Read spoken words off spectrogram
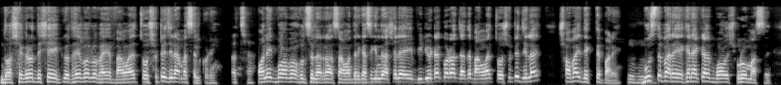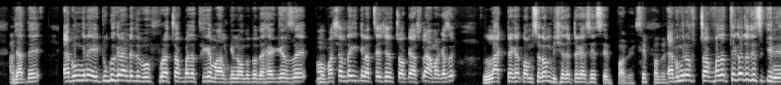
দশ এগারো দেশে এই কথাই বলব ভাই বাংলাদেশ চৌষট্টি জেলা আমরা সেল করি। আচ্ছা। অনেক বড় বড় হোলসেলাররা আছে আমাদের কাছে কিন্তু আসলে এই ভিডিওটা করা যাতে বাংলাদেশ চৌষট্টি জেলায় সবাই দেখতে পারে। বুঝতে পারে এখানে একটা বড় শোরুম আছে। আচ্ছা। যাতে এবং কিনা এইটুকু গ্যারান্টি দেবো পুরো চক বাজার থেকে মাল কিনলে অন্তত দেখা গেছে মোফাসাল থেকে কিনাচ্ছে সে চকে আসলে আমার কাছে লাখ টাকা কমসে কম বিশ হাজার টাকা সে সেভ পাবে। সেভ পাবে। এবং কিনা চক বাজার থেকেও যদি কিনে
